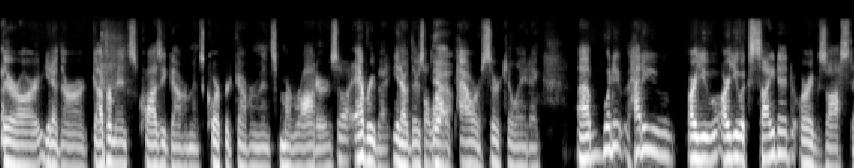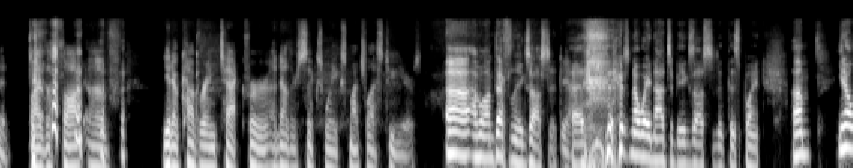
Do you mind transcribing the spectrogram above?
there are you know there are governments quasi governments corporate governments marauders uh, everybody you know there's a lot Yeah. of power circulating uh, what do you, how do you are you are you excited or exhausted by the thought of you know covering tech for another six weeks much less two years Uh, I'm- well, I'm definitely exhausted. Yeah. Uh, there's no way not to be exhausted at this point. Um, you know,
